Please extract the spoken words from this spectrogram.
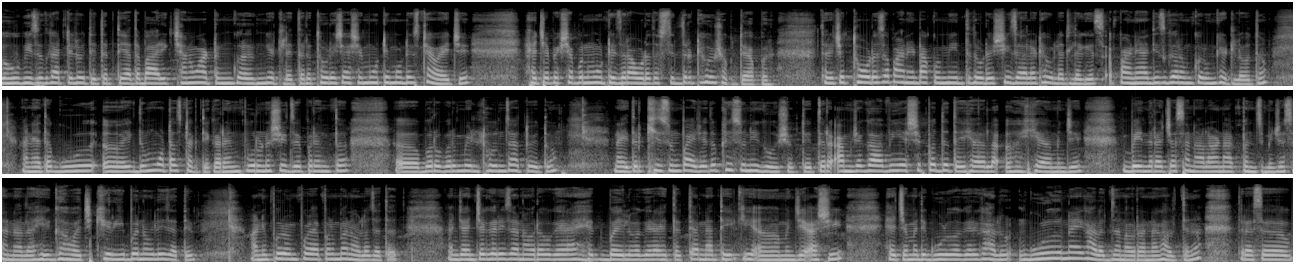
गहू भिजत घातलेले होते तर ते आता बारीक छान वाटण करून घेतले. तर थोडेसे असे मोठे मोठेच ठेवायचे. ह्याच्यापेक्षा पण मोठे जर आवडत असतील तर ठेवू शकतो आपण. तर ह्याच्यात थोडंसं पाणी टाकून मी इथं थोडं शिजायला ठेवलेत लगेच. पाणी आधीच गरम करून घेतलं होतं. आणि आता गूळ एकदम मोठाच टाकते कारण पूर्ण शिजेपर्यंत बरोबर मेल्ट होऊन जातो येतो नाहीतर खिसून पाहिजे तर खिसूनही घेऊ शकते. तर आमच्या गावी अशी पद्धत आहे ह्याला ह्या म्हणजे बेंद्राच्या सणाला नागपंचमीच्या सणाला ही गव्हाची खिरी बनवली जाते. आणि पुरणपोळ्या पण बनवल्या जातात. आणि ज्यांच्या घरी जनावरं वगैरे आहेत बैल वगैरे आहेत तर त्यांना ते की म्हणजे अशी ह्याच्यामध्ये गूळ वगैरे घालून गूळ नाही घालत जनावरांना घालते ना तर असं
